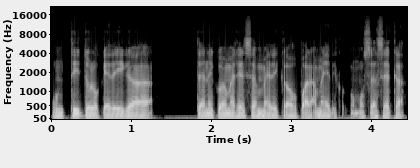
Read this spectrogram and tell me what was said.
un título que diga técnico de emergencia médica o paramédico, como se hace acá.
